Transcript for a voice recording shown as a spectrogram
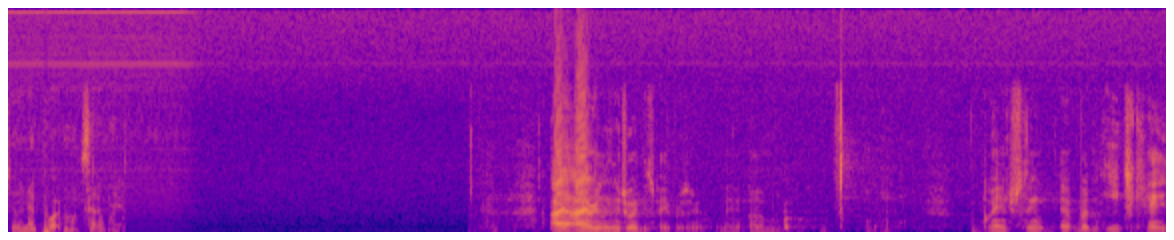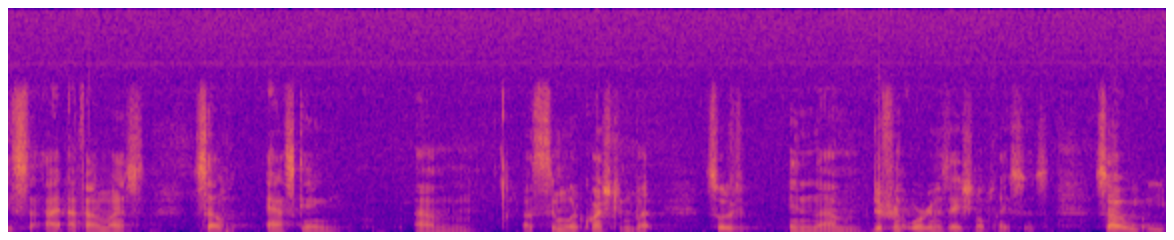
to an important set of one. I, I really enjoyed these papers. Um, quite interesting. Uh, but in each case, I, I found myself asking um, a similar question, but sort of in um, different organizational places. So, you,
